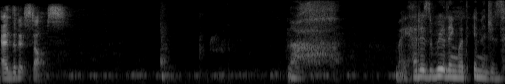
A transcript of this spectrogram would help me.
And then it stops. My head is reeling with images.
